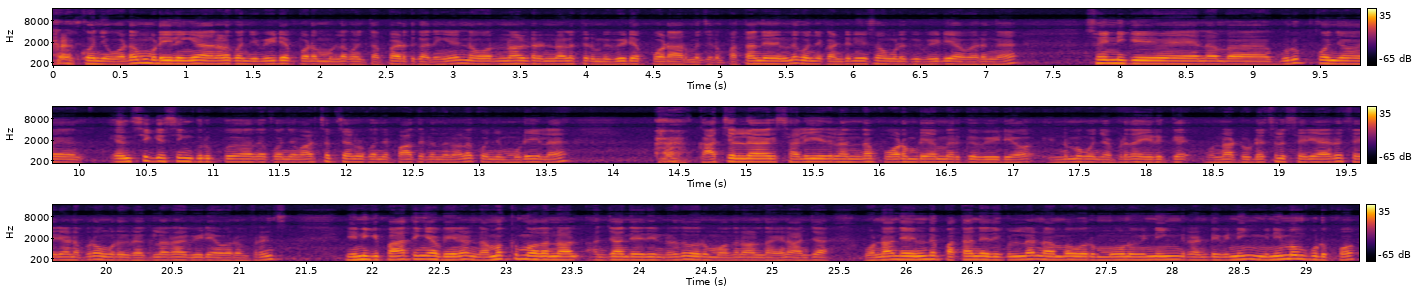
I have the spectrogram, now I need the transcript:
கொஞ்சம் உடம்பு முடியலைங்க. அதனால் கொஞ்சம் வீடியோ போட முடியல. கொஞ்சம் தப்பாக எடுத்துக்காதீங்க. இன்னும் ஒரு நாள் ரெண்டு நாள் திரும்ப வீடியோ போட ஆரம்பிச்சிடும் பத்தாந்தேதியிலேருந்து கொஞ்சம் கண்டினியூஸாக உங்களுக்கு வீடியோ வருங்க. ஸோ இன்றைக்கி நம்ம குரூப் கொஞ்சம் எம்சி கெஸ்ஸிங் குரூப்பு அதை கொஞ்சம் வாட்ஸ்அப் சேனல் கொஞ்சம் பார்த்துட்டு இருந்தனால கொஞ்சம் முடியல. காய்ச்சலில் சளி இதில் தான் போட முடியாமல் இருக்குது வீடியோ இன்னமும் கொஞ்சம் அப்படி தான் இருக்குது ஒன் ஆர் டூ டேஸில் சரியாயிரும். சரியான அப்புறம் உங்களுக்கு ரெகுலராக வீடியோ வரும் ஃப்ரெண்ட்ஸ் இன்றைக்கி பார்த்தீங்க அப்படின்னா நமக்கு முத நாள் அஞ்சாந்தேதின்றது ஒரு முத நாள் தான். ஏன்னா அஞ்சா ஒன்றாந்தேதிலேருந்து பத்தாந்தேதிக்குள்ளே நம்ம ஒரு மூணு வின்னிங் ரெண்டு வின்னிங் மினிமம் கொடுப்போம்.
